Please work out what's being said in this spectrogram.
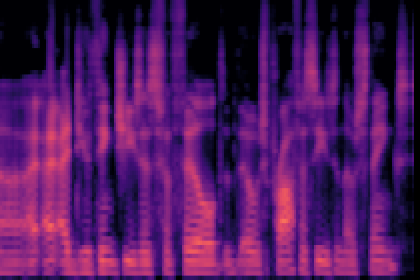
uh, I I do think Jesus fulfilled those prophecies and those things,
